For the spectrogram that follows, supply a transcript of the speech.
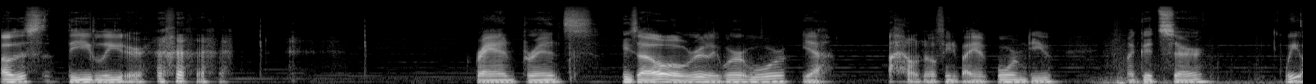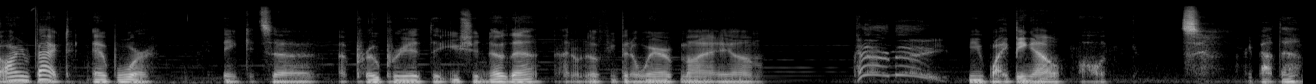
oh, this is the leader. Grand Prince. He's like, oh, really? We're at war? Yeah. I don't know if anybody informed you, my good sir. We are, in fact, at war. I think it's uh, appropriate that you should know that. I don't know if you've been aware of my um, Hear me. me wiping out all of you guys. Sorry about that.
